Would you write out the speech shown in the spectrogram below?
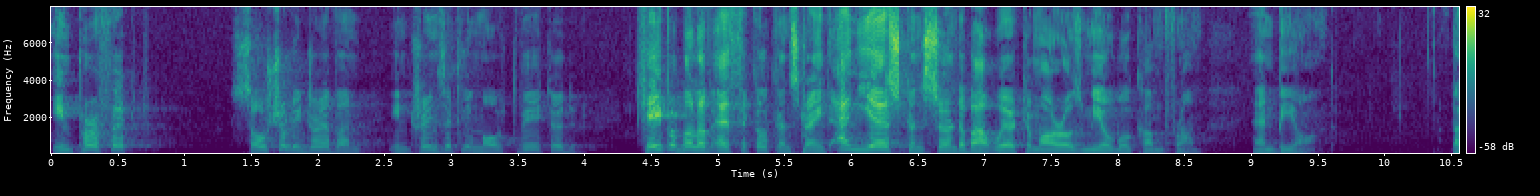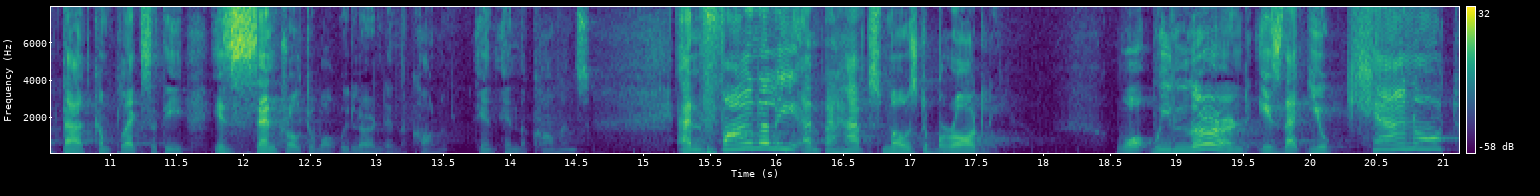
imperfect, socially driven, intrinsically motivated, capable of ethical constraint, and yes, concerned about where tomorrow's meal will come from and beyond. But that complexity is central to what we learned in the, column, in, in the Commons. And finally, and perhaps most broadly, what we learned is that you cannot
